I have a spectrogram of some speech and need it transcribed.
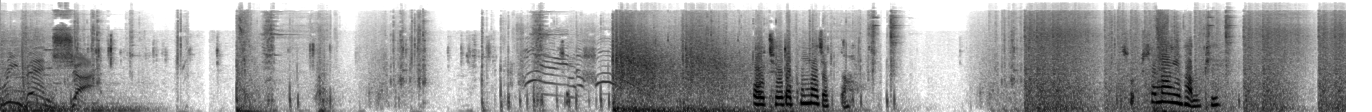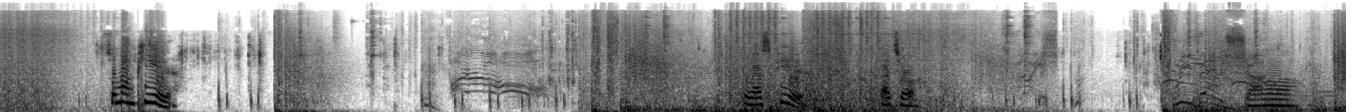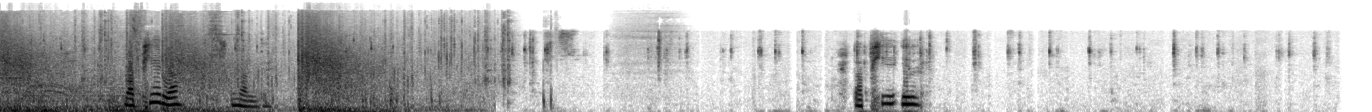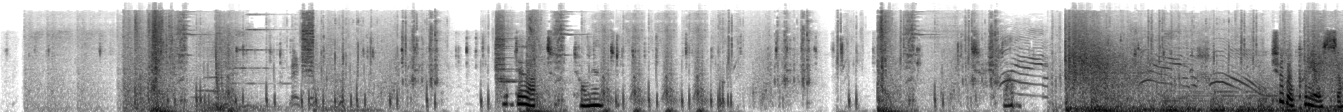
Revenge shot. 어, 둘 다 폭 맞았다. 소, 소망이 반피. 소망 피일. 또 라스 피일. shot. 아. 나 피일이야. 죽으면 안 돼. 나피 내가 저- 정면 쪽. 슛 오픈이었어.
